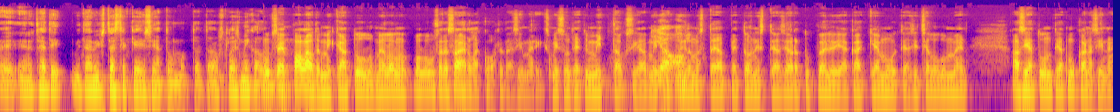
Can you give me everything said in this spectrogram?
ei, ei, nyt heti mitään yksittäistä keisiä tule, mutta tota, onko tulee Mikalle? Mutta se palaute, mikä on tullut, meillä on ollut, ollut useita sairaalakohteita esimerkiksi, missä on tehty mittauksia, mitattu ilmasta ja betonista ja seurattu pölyjä ja kaikkea muuta. Ja sitten siellä on ollut meidän asiantuntijat mukana siinä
